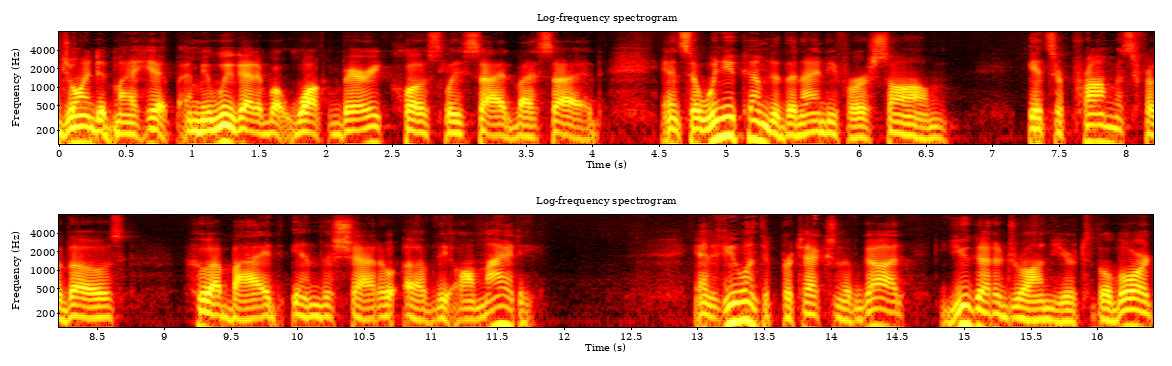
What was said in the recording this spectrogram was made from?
joined at my hip. I mean, we've got to walk very closely side by side. And so when you come to the 91st Psalm, it's a promise for those who abide in the shadow of the Almighty. And if you want the protection of God, you got to draw near to the Lord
